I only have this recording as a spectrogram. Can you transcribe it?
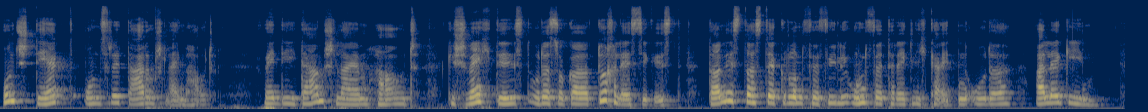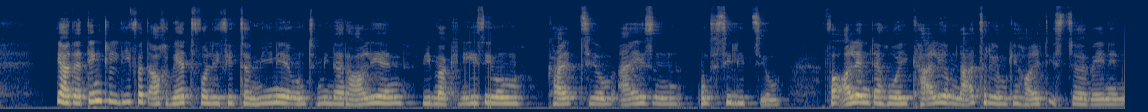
und stärkt unsere Darmschleimhaut. Wenn die Darmschleimhaut geschwächt ist oder sogar durchlässig ist, dann ist das der Grund für viele Unverträglichkeiten oder Allergien. Ja, der Dinkel liefert auch wertvolle Vitamine und Mineralien wie Magnesium, Calcium, Eisen und Silizium. Vor allem der hohe Kalium-Natrium-Gehalt ist zu erwähnen,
